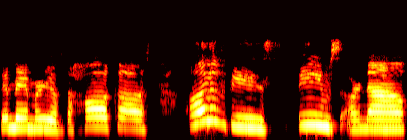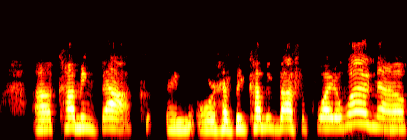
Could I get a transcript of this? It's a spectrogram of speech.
the memory of the Holocaust. All of these themes are now uh, coming back, in, or have been coming back for quite a while now,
